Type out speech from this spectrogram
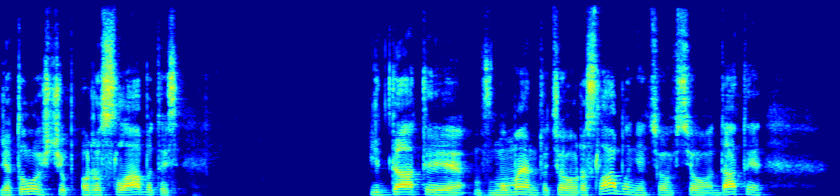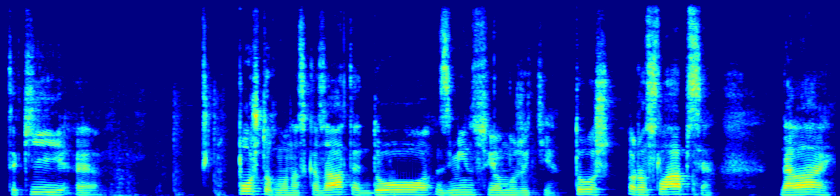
для того, щоб розслабитись і дати в момент цього розслаблення, цього всього, дати такий е, поштовх, можна сказати, до змін в своєму житті. Тож розслабся, давай.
